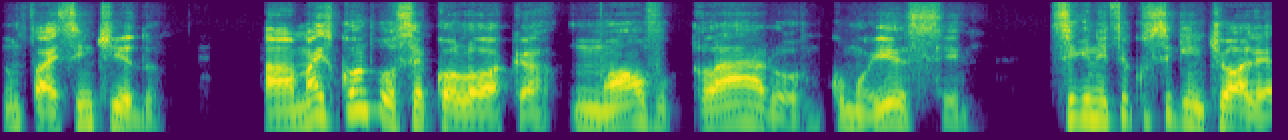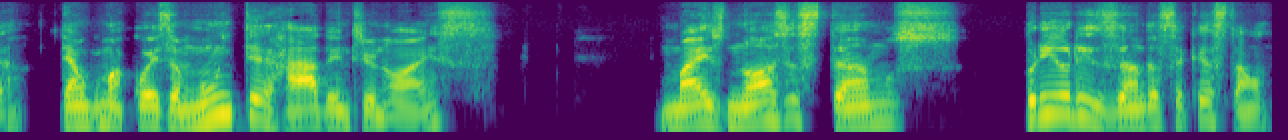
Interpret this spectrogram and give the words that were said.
Não faz sentido. Ah, mas quando você coloca um alvo claro como esse, significa o seguinte: olha, tem alguma coisa muito errada entre nós, mas nós estamos priorizando essa questão.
